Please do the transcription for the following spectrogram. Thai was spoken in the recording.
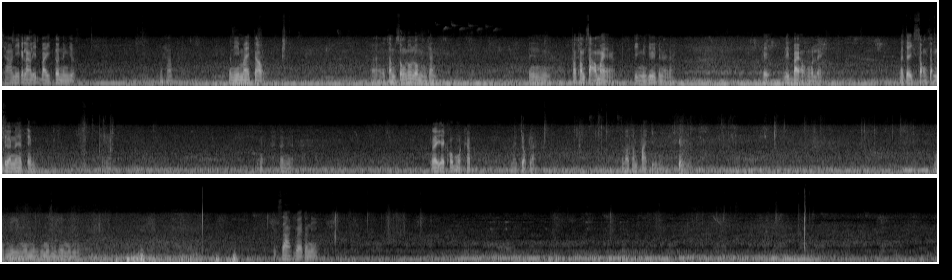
เช้านี้กำลังริดใบอีกต้นหนึ่งอยู่นะครับตัวนี้ไม้เก่าทำทรงลูกลมเหมือนกันต้องทำสาวใหม่กิ่งมันยืดไปหน่อยแล้วเอ๊ริดใบออกหมดเลยน่าจะอีกสองสามเดือนน่าจะเต็มนะครับเนี่ยต้นเนี้ยรายละเอียดครบหมดครับ ไม่จบแล้ว เดี๋ยวเราทำปลายกิ่งมุมนี้อีกมุมหนึ่งมุมนี้ได้มุมหนึ่งซากด้วยตัวนี้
